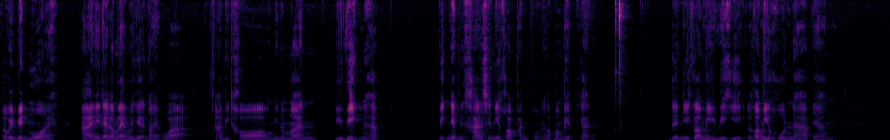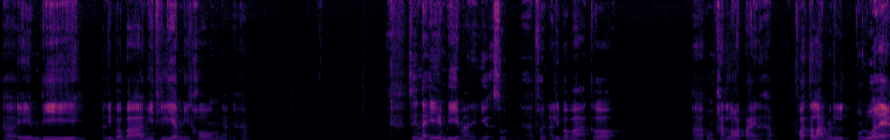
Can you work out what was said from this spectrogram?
เอาไปเบสมั่วไอ่าอันนี้ได้กำไรมาเยอะหน่อยเพราะว่าอ่ามีทอง มีน้ำมัน มีวิกนะครับ วิกเนี่ยเป็นค่าดัชนีความผันผวนนะครับมาเบสกัน เดือนนี้ก็มีวิกอีก แล้วก็มีหุ้นนะครับ อย่างเอ่อ AMD อาลีบาบา มีทิเลียม มีทองเหมือนกันนะครับ ซึ่งได้ AMD มาเนี่ยเยอะสุดนะครับ ส่วนอาลีบาบาก็ผมคัดลอสไปนะครับ เพราะตลาดมันผมรู้แหละ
